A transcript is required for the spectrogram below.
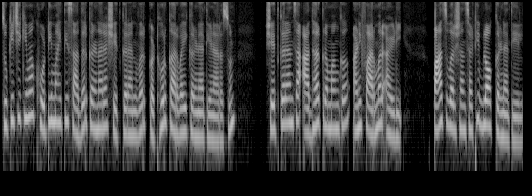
चुकीची किंवा खोटी माहिती सादर करणाऱ्या शेतकऱ्यांवर कठोर कारवाई करण्यात येणार असून शेतकऱ्यांचा आधार क्रमांक आणि फार्मर आयडी पाच वर्षांसाठी ब्लॉक करण्यात येईल.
